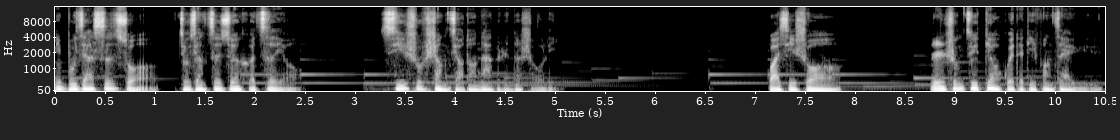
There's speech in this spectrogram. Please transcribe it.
你不加思索就将自尊和自由悉数上缴到那个人的手里。华西说：“人生最吊诡的地方在于，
